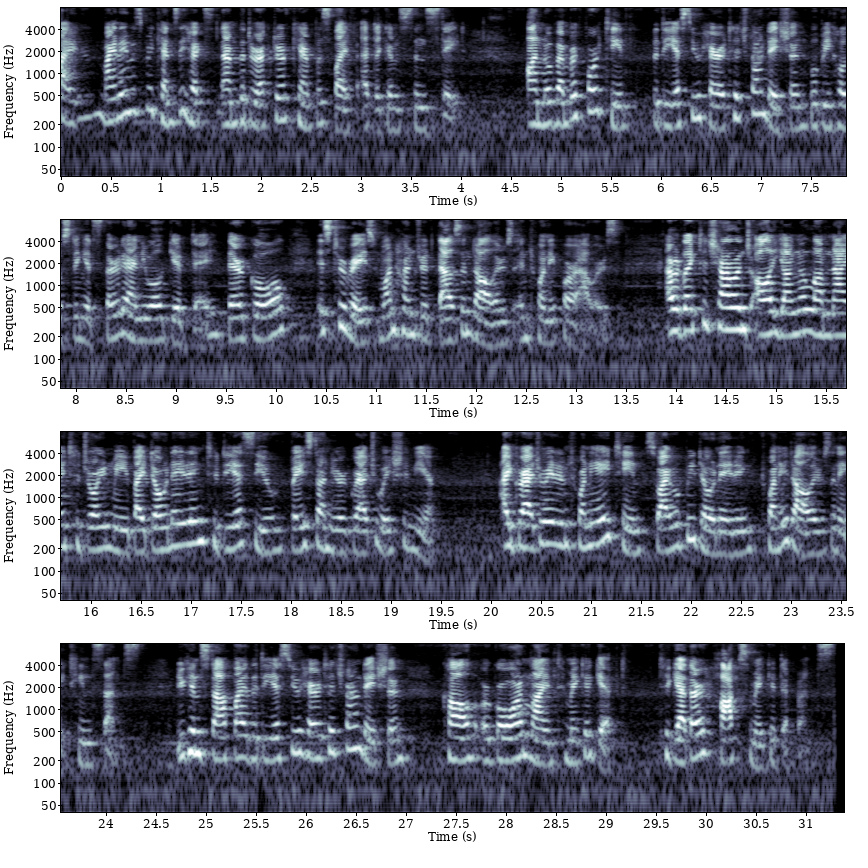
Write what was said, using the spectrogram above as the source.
Hi, my name is Mackenzie Hicks, and I'm the Director of Campus Life at Dickinson State. On November 14th, the DSU Heritage Foundation will be hosting its third annual Give Day. Their goal is to raise $100,000 in 24 hours. I would like to challenge all young alumni to join me by donating to DSU based on your graduation year. I graduated in 2018, so I will be donating $20.18. You can stop by the DSU Heritage Foundation, call, or go online to make a gift. Together, Hawks make a difference.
